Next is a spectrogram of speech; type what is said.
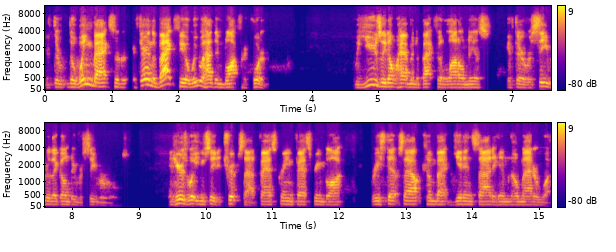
If the the wing backs are if they're in the backfield, we will have them block for the quarterback. We usually don't have them in the backfield a lot on this. If they're a receiver, they're going to do receiver rules. And here's what you can see: the trip side, fast screen, fast screen block, three steps out, come back, get inside of him no matter what.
